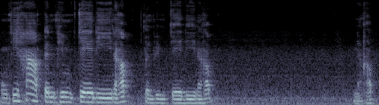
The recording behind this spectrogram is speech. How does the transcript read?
องค์ที่ห้าเป็นพิมพ์ JD นะครับ เป็นพิมพ์ JD นะครับนะครับ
